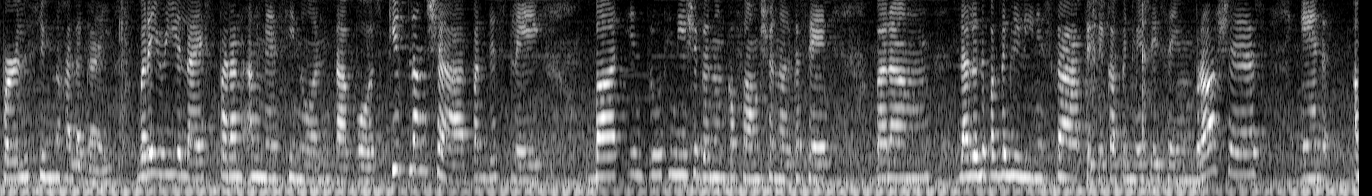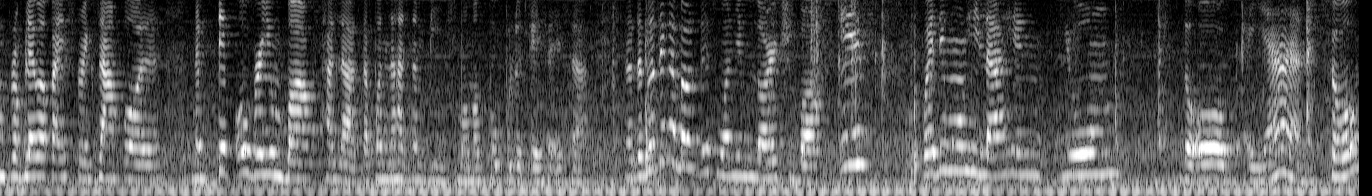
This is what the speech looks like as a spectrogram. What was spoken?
pearls yung nakalagay. But I realized parang ang messy nun. Tapos, cute lang siya, pan-display. But, in truth, hindi siya ganun ka-functional kasi parang, lalo na pag naglilinis ka, pipick upin mo isa-isa yung brushes. And, ang problema pa is, for example, nag-tip over yung box, hala, tapon lahat ng beads mo, magpupulot kayo sa isa. Now, the good thing about this one, yung large box, is, pwede mong hilahin yung loob. Ayan. So,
